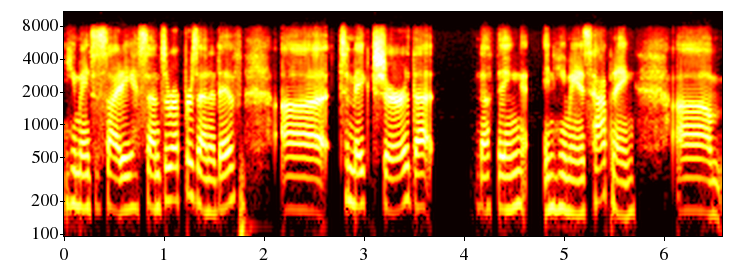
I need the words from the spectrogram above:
Humane Society sends a representative uh, to make sure that nothing inhumane is happening. Um,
